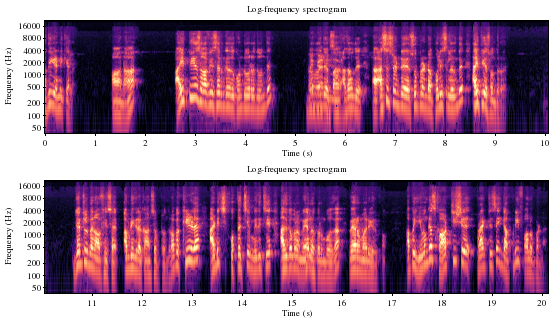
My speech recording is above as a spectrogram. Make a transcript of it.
அதிக எண்ணிக்கையில. ஆனா ஐபிஎஸ் ஆபீசர்ங்கிறது கொண்டு வர்றது வந்து அதாவது அசிஸ்டன்ட் சூப்பரண்ட் ஆஃப் போலீஸ்ல இருந்து ஐபிஎஸ் வந்துருவார். ஜென்டில்மேன் ஆஃபீஸர் அப்படிங்கிற கான்செப்ட் வந்துடும் அப்ப கீழே அடிச்சு உதச்சி மிதிச்சு அதுக்கப்புறம் மேல வரும்போது தான் வேற மாதிரி இருக்கும். அப்ப இவங்க ஸ்காட்டிஷ் பிராக்டிஸை இங்க அப்படியே ஃபாலோ பண்ணாங்க.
